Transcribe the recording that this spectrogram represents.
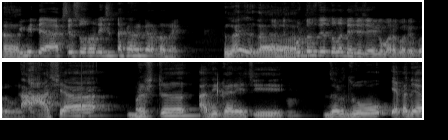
हा. की मी त्या अक्षय सोनवणेची तक्रार करणार आहे नाही अ, फोटोच देतो ना त्याचे जयकुमार गोरे बरोबर अशा भ्रष्ट अधिकाऱ्याची हं. जर जो एखाद्या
